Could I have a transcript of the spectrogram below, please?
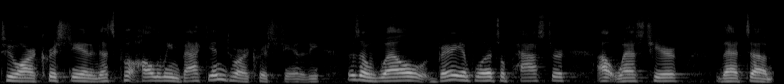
to our Christianity. Let's put Halloween back into our Christianity. There's a well, very influential pastor out west here that um,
